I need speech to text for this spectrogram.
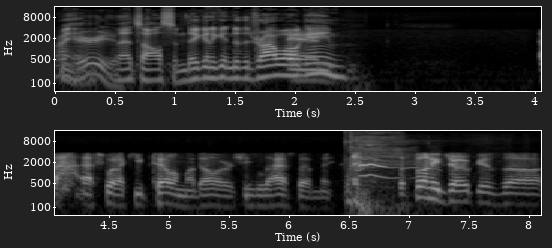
I Man, hear you. That's awesome. They're going to get into the drywall And- game. That's what I keep telling my daughter. She laughs at me. the funny joke is, uh,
